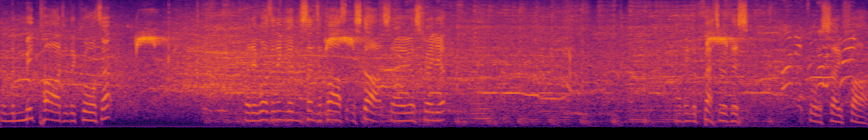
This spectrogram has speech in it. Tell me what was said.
in the mid part of the quarter. But it was an England centre pass at the start, so Australia having the better of this quarter so far.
